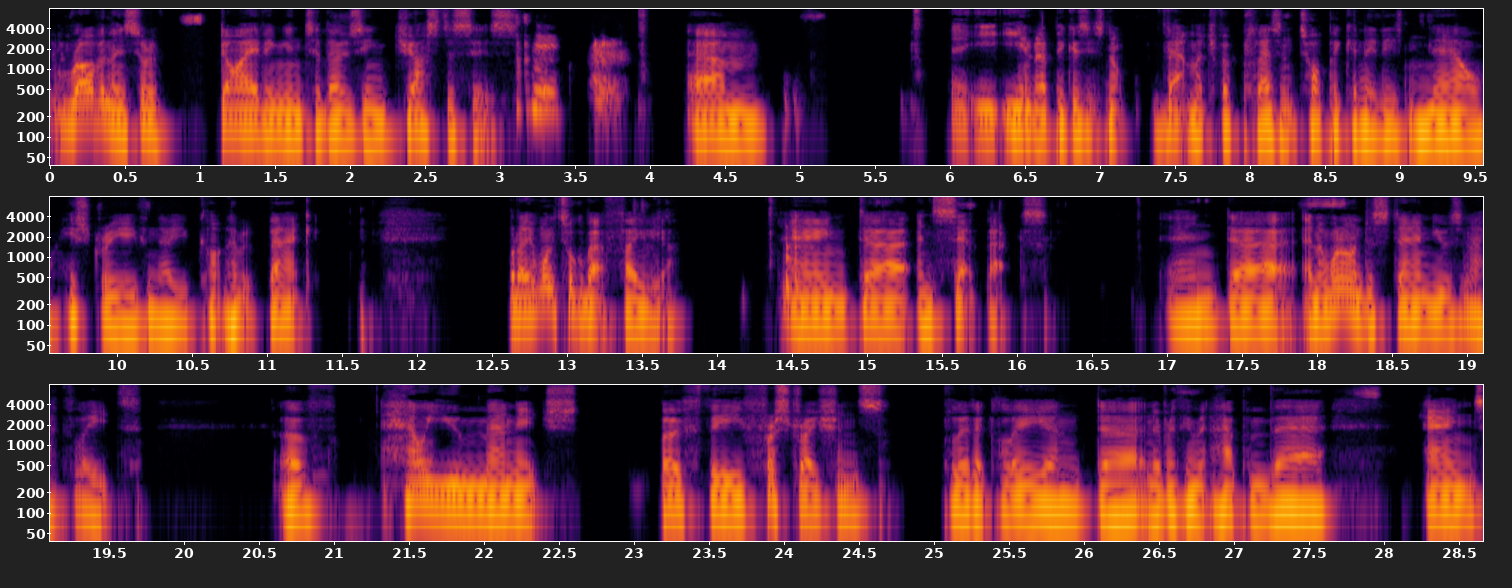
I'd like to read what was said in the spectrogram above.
rather than sort of diving into those injustices, um, you know, because it's not that much of a pleasant topic and it is now history, even though you can't have it back. But I want to talk about failure and, uh, and setbacks and uh, and I want to understand you as an athlete of how you manage both the frustrations politically and uh, and everything that happened there, and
